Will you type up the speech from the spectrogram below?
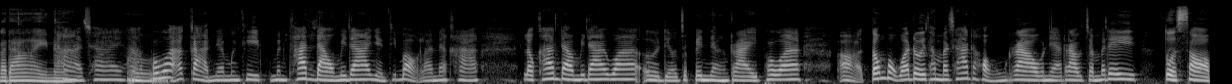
ก็ได้นะค่ะใช่ค่ะเออเพราะว่าอากาศเนี่ยบางทีมันคาดเดาไม่ได้อย่างที่บอกแล้วนะคะ เราคาดเดาไม่ได้ว่าเออเดี๋ยวจะเป็นอย่างไร เพราะว่าเอ่อต้องบอกว่าโดยธรรมชาติของเราเนี่ยเราจะไม่ได้ตรวจสอบ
